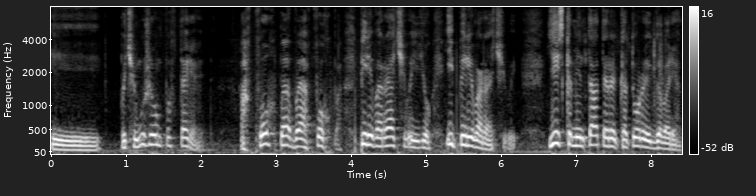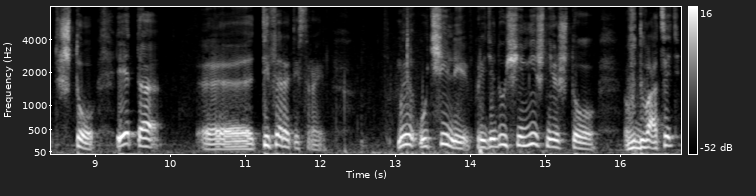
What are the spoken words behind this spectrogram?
И почему же он повторяет? Афохба в афохба. Переворачивай ее и переворачивай. Есть комментаторы, которые говорят, что это э, Тиферет Исраиль. Мы учили в предыдущей Мишне, что в 20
